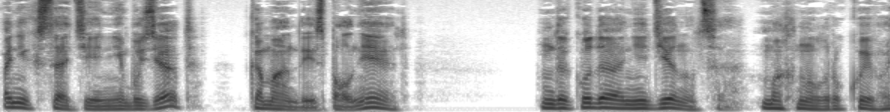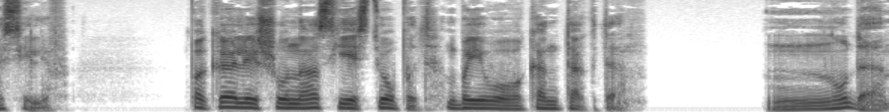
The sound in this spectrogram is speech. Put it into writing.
Они, кстати, не бузят, команды исполняют. «Да куда они денутся?» — махнул рукой Васильев. «Пока лишь у нас есть опыт боевого контакта». «Ну да.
